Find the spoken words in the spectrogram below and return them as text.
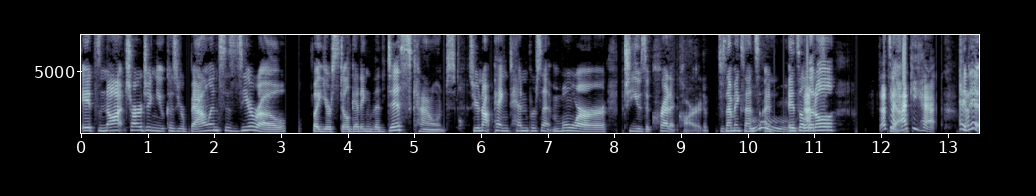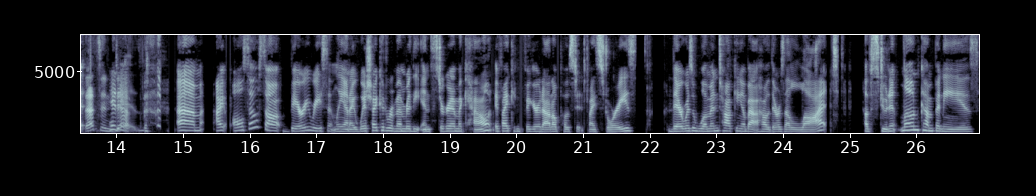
it's not charging you because your balance is zero, but you're still getting the discount. So you're not paying 10% more to use a credit card. Does that make sense? Ooh, it's a little. That's yeah. a hacky hack. It that's, is. That's in it depth. Is. Um, I also saw very recently, and I wish I could remember the Instagram account. If I can figure it out, I'll post it to my stories. There was a woman talking about how there's a lot of student loan companies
